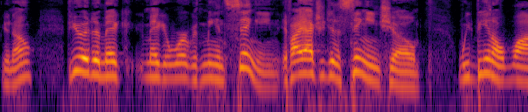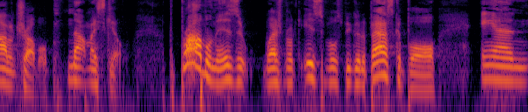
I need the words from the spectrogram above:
You know, if you had to make make it work with me in singing, if I actually did a singing show, we'd be in a lot of trouble. Not my skill. The problem is that Westbrook is supposed to be good at basketball, and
